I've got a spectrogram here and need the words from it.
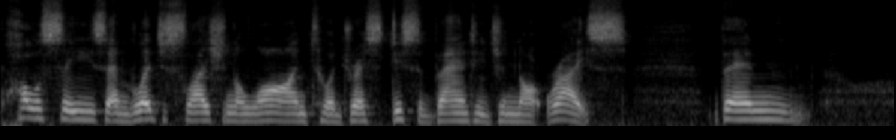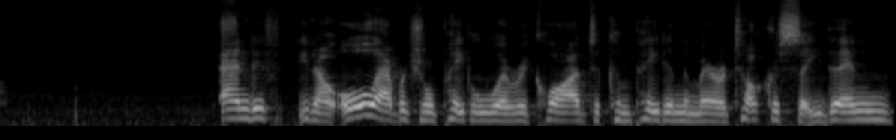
policies and legislation aligned to address disadvantage and not race, then and if you know all Aboriginal people were required to compete in the meritocracy, then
